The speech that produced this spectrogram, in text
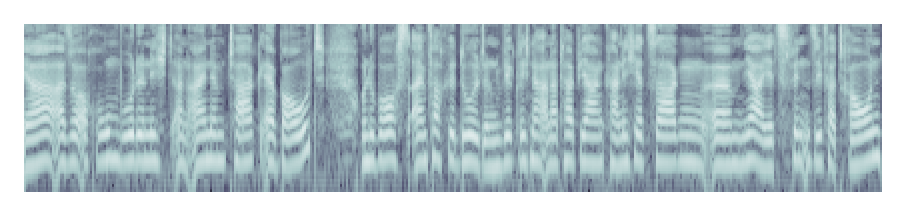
Ja, also auch Rom wurde nicht an einem Tag erbaut und du brauchst einfach Geduld. Und wirklich nach anderthalb Jahren kann ich jetzt sagen, ähm, ja, jetzt finden sie Vertrauen,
